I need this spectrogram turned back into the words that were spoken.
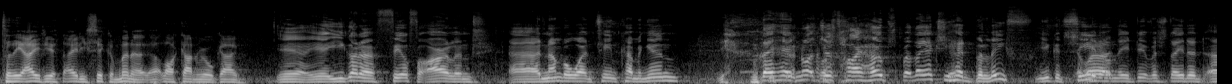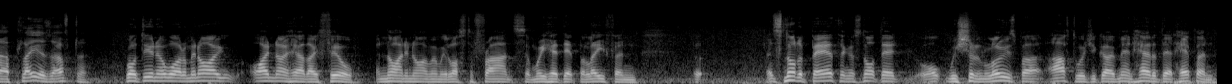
to the 80th, 82nd minute, uh, like unreal game. Yeah, yeah. You got a feel for Ireland, uh, number one team coming in. they had not just high hopes, but they actually had belief. You could see it on their devastated uh, players after. Well, do you know what? I mean, I, I know how they feel. In 99 when we lost to France and we had that belief and uh, it's not a bad thing. It's not that oh, we shouldn't lose, but afterwards you go, man, how did that happen?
